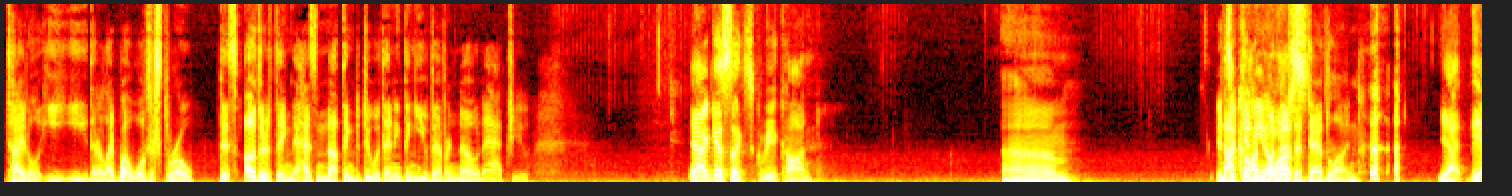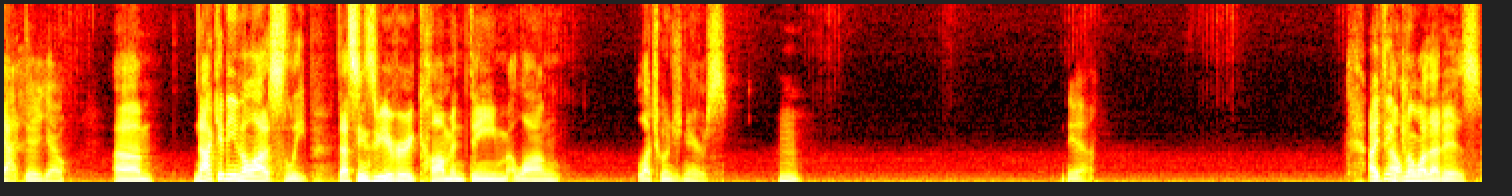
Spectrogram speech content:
title ee they're like well we'll just throw this other thing that has nothing to do with anything you've ever known at you. Yeah, I guess that could be a con. Um, it's Not getting a lot there's of a deadline yeah, yeah, there you go. Um, not getting a lot of sleep. That seems to be a very common theme along electrical engineers. Hmm. Yeah I I don't know why that is.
